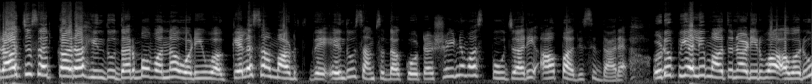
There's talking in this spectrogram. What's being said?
ರಾಜ್ಯ ಸರ್ಕಾರ ಹಿಂದೂ ಧರ್ಮವನ್ನ ಒಡೆಯುವ ಕೆಲಸ ಮಾಡುತ್ತಿದೆ ಎಂದು ಸಂಸದ ಕೋಟ ಶ್ರೀನಿವಾಸ್ ಪೂಜಾರಿ ಆಪಾದಿಸಿದ್ದಾರೆ. ಉಡುಪಿಯಲ್ಲಿ ಮಾತನಾಡಿರುವ ಅವರು,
